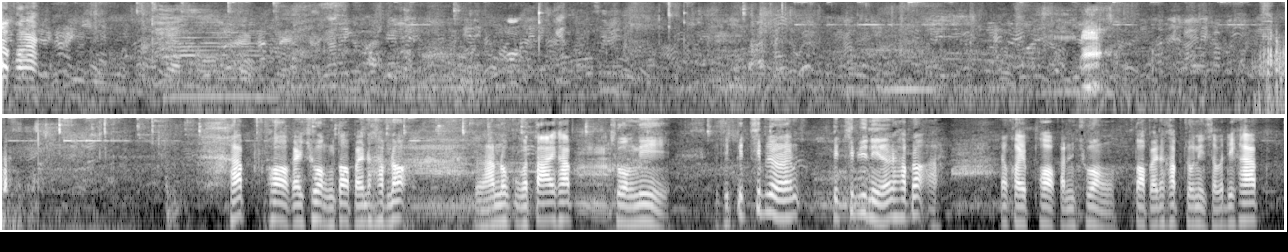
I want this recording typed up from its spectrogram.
ละพอไงครับพ่อไก่ช่วงต่อไปนะครับเนาะสนามนกกระต่ายครับ ช่วงนี้ สิปิดคลิปแล้วนะปิดคลิปอยู่นี่แล้วนะครับเนาะอะแล้วค่อยพอกันช่วงต่อไปนะครับ ช่วงนี้สวัสดีครับ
